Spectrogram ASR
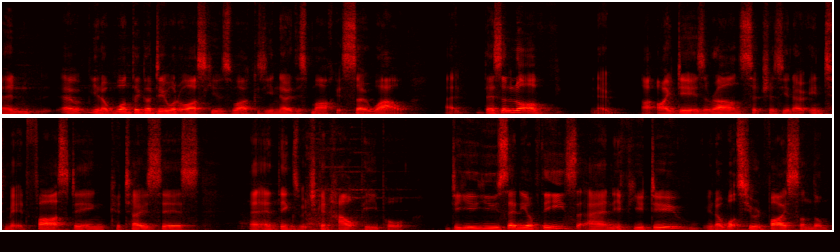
And, uh, you know, one thing I do want to ask you as well, because you know this market so well, uh, there's a lot of, you know, ideas around such as, you know, intermittent fasting, ketosis, and, and things which can help people. Do you use any of these? And if you do, you know, what's your advice on them?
